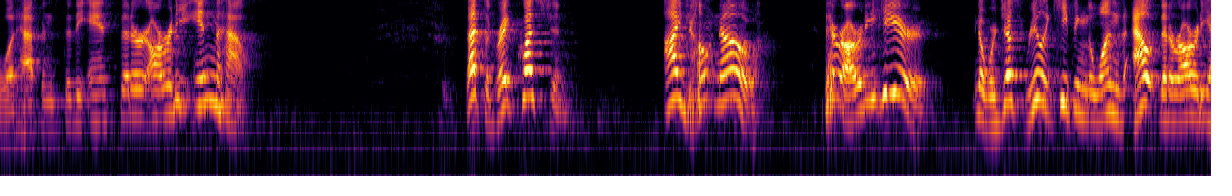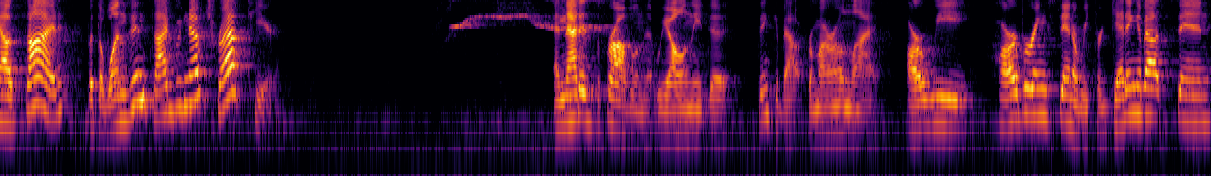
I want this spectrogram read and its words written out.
what happens to the ants that are already in the house? That's a great question. I don't know. They're already here. You know, we're just really keeping the ones out that are already outside, but the ones inside we've now trapped here. And that is the problem that we all need to think about from our own lives. Are we harboring sin? Are we forgetting about sin?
